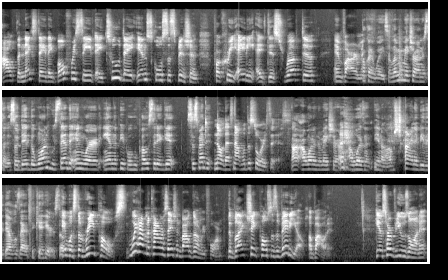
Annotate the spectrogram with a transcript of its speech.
out the next day they both received a two-day in-school suspension for creating a disruptive environment. Okay, wait. So let me make sure I understand it. So did the one who said the N word and the people who posted it get suspended? No, that's not what the story says. I, I wanted to make sure I, wasn't, you know, I was trying to be the devil's advocate here. So it was the repost. We're having a conversation about gun reform. The black chick posts a video about it, gives her views on it,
